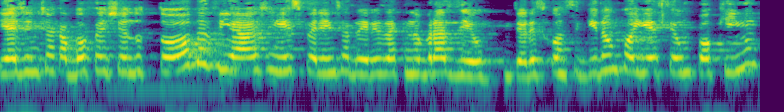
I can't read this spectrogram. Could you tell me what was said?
e a gente acabou fechando toda a viagem e a experiência deles aqui no Brasil. Então eles conseguiram conhecer um pouquinho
